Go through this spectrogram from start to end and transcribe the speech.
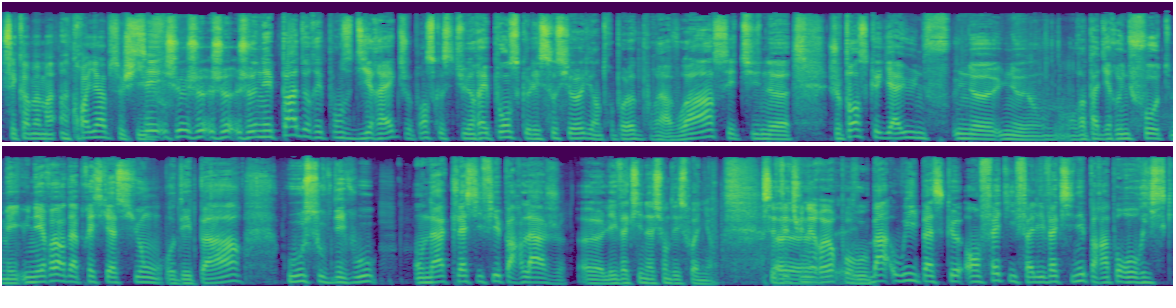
c'est quand même incroyable ce chiffre. Je, je, je, je n'ai pas de réponse directe. Je pense que c'est une réponse que les sociologues et anthropologues pourraient avoir. C'est une, je pense qu'il y a eu une, une, une, on va pas dire une faute, mais une erreur d'appréciation au départ. Où, souvenez-vous, on a classifié par l'âge euh, les vaccinations des soignants. C'était une euh, erreur pour vous Bah oui, parce que en fait, il fallait vacciner par rapport au risque.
